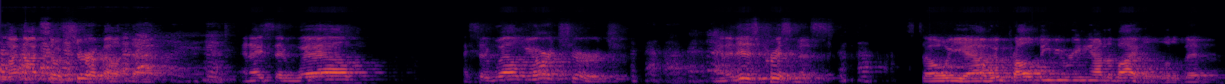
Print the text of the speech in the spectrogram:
I'm not so sure about that. And I said, Well, I said, Well, we are a church, and it is Christmas. So, yeah, we'll probably be reading out of the Bible a little bit.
